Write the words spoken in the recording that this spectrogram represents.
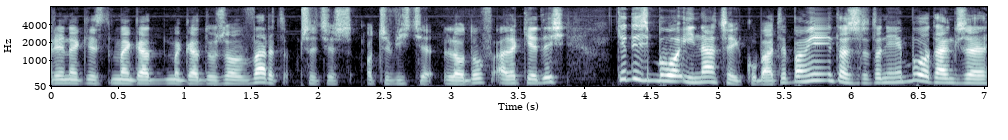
rynek jest mega, mega dużo wart przecież oczywiście lodów, ale kiedyś, kiedyś było inaczej, Kuba. Ty pamiętasz, że to nie było tak, że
